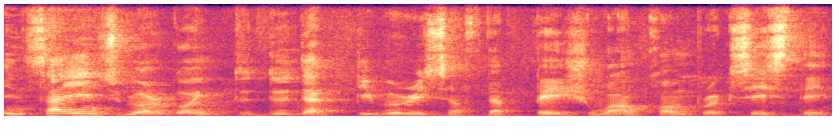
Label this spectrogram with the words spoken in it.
In science, we are going to do the activities of the page 160.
